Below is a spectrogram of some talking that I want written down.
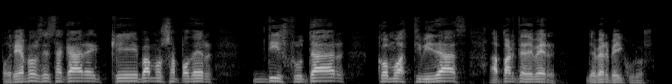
Podríamos destacar que vamos a poder disfrutar como actividad, aparte de ver, de ver vehículos.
